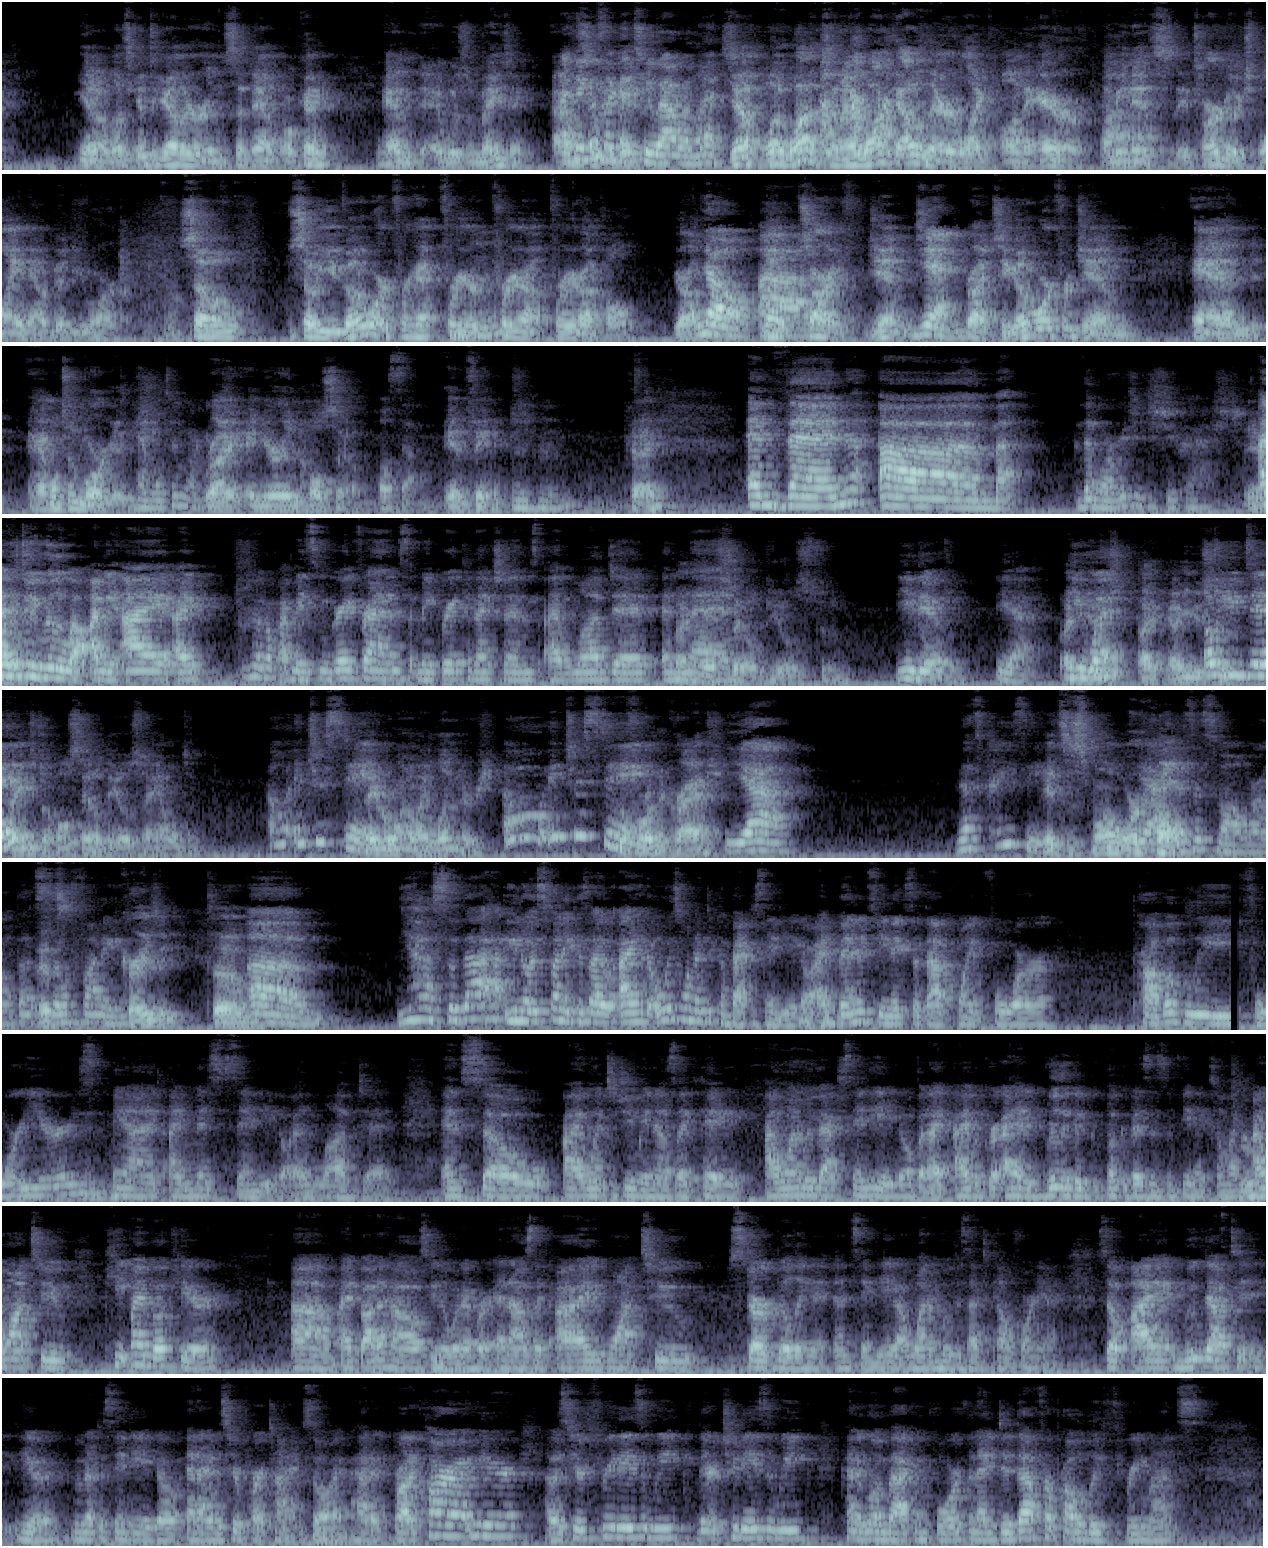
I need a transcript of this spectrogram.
you know, let's get together and sit down. Okay, and it was amazing. I think it was like Absolutely a two-hour lunch. Yeah, well, it was, and I walked out of there like on air. I mean, it's it's hard to explain how good you are. So so you go to work for him, for your mm-hmm. for your for your uncle. Mm-hmm. No, no, uh, sorry, Jim. Jim. Right. So you go to work for Jim and Hamilton Mortgage. Hamilton Mortgage. Right, and you're in wholesale Wholesale. in Phoenix. hmm Okay. And then um, the mortgage industry crashed. Yeah. I was doing really well. I mean, I I took off. I made some great friends. I made great connections. I loved it. And I then wholesale deals to you do, yeah. I you used, what? I, I used Oh, to, you did? I used to wholesale deals to Hamilton. Oh, interesting. They were one of my lenders oh, interesting. before the crash. Yeah. That's crazy. It's a small world. Yeah, it is a small world. That's, so That's funny. Crazy. So Um, yeah, so that you know, it's funny because I, I had always wanted to come back to San Diego. Mhm. I'd been in Phoenix at that point for probably four years, Mhm. and I missed San Diego. I loved it, and so I went to Jimmy and I was like, "Hey, I want to move back to San Diego, but I, I have a gr- I had a really good book of business in Phoenix. So I'm like, Sure. I want to keep my book here. Um, I bought a house, you know, Mhm. whatever, and I was like, I want to start building it in San Diego. I want to move this out to California. So I moved out to here, moved out to San Diego, and I was here part time. So I had a, brought a car out here. I was here three days a week, there two days a week, kind of going back and forth. And I did that for probably three months.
